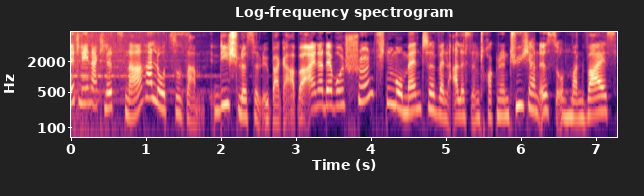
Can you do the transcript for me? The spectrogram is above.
Mit Lena Klitzner, hallo zusammen. Die Schlüsselübergabe, einer der wohl schönsten Momente, wenn alles in trockenen Tüchern ist und man weiß,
